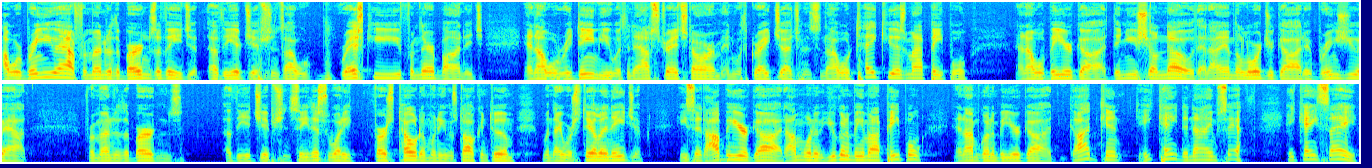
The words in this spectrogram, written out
I will bring you out from under the burdens of Egypt, of the Egyptians. I will rescue you from their bondage, and I will redeem you with an outstretched arm and with great judgments. And I will take you as my people, and I will be your God. Then you shall know that I am the Lord your God who brings you out from under the burdens of the Egyptians. See, this is what he first told them when he was talking to them when they were still in Egypt. He said, I'll be your God. I'm going to, you're going to be my people, and I'm going to be your God. God can't, he can't deny himself. He can't say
